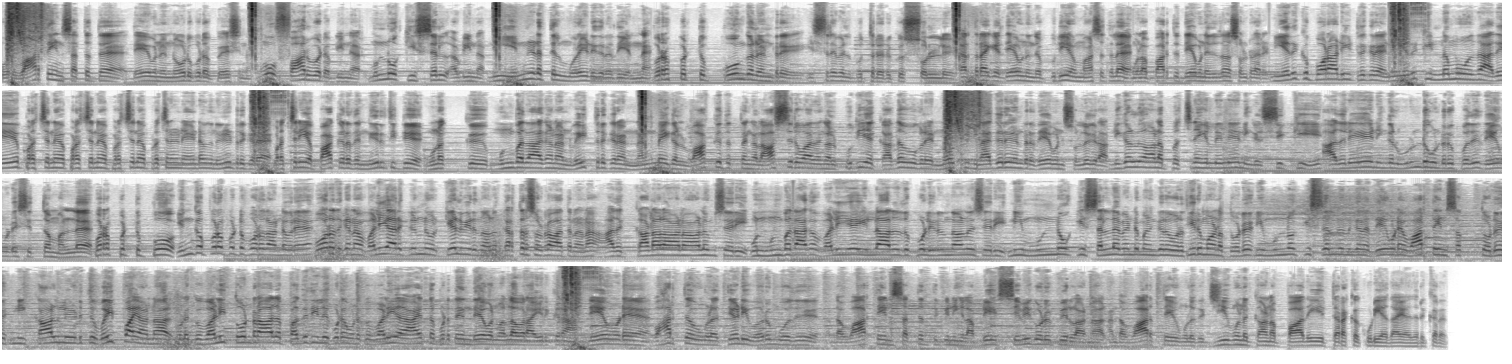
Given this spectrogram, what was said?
ஒரு வார்த்தையின் சத்தத்தை தேவன் என்னோடு கூட பேசினார். மூவ் ஃபார்வர்ட் அப்படின்னார். முன்னோக்கி செல் அப்படின்னார். நீ என்னிடத்தில் முறையிடுகிறது என்ன? புறப்பட்டு போங்கள் என்று இஸ்ரேவேல் புத்திரருக்கு சொல்லு. கர்த்தராகிய தேவன் இந்த புதிய மாசத்துல உங்களை பார்த்து தேவன் இதுதான் சொல்றாரு. நீ எதுக்கு போராடிட்டு இருக்கிற? நீ எதுக்கு இன்னமும் வந்து அதே பிரச்சனை பிரச்சனை பிரச்சனை பிரச்சனை என்கிட்ட வந்து நின்றுட்டு இருக்கிற? பிரச்சனையை பாக்குறத நிறுத்திட்டு உனக்கு முன்பதாக நான் வைத்திருக்கிற நன்மைகள் வாக்கு திட்டங்கள் ஆசீர்வாதங்கள் புதிய கதவுகளை நோக்கி நகரு என்று தேவன் சொல்லுகிறார். நிகழ்கால பிரச்சனைகளிலே நீங்கள் சிக்கி அதிலே நீங்கள் உருண்டு கொண்டிருப்பது தேவனுடைய சித்தம் அல்ல. புறப்பட்டு போ. எங்க புறப்பட்டு போறது ஆண்டவரே? போறதுக்கு என்ன வழியா இருக்குன்னு ஒரு கேள்வி இருந்தாலும் கர்த்தர் சொல்ற வார்த்தை அது கடலானாலும் சரி உன் முன்பதாக வழியே இல்லாதது போல் இருந்தாலும் சரி நீ முன்னோக்கி செல்ல வேண்டும் என்கிற ஒரு தீர்மானத்தோடு நீ முன்னோக்கி செல்லுங்கிற தேவனுடைய வார்த்தையின் சத்தத்தோடு நீ காலில் எடுத்து வைப்பாயானால் உனக்கு வழி தோன்றாத பகுதியில கூட உனக்கு வழியை ஆயத்தப்படுத்த இந்த தேவன் வல்லவராய் இருக்கிறார். தேவனுடைய வார்த்தை உங்களை தேடி வரும்போது அந்த வார்த்தையின் சத்தத்துக்கு நீங்கள் அப்படியே செவி கொடுப்பீர்களானால் அந்த வார்த்தை உங்களுக்கு ஜீவனுக்கான பாதையை திறக்கக்கூடியதாய் அது இருக்கிறது.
